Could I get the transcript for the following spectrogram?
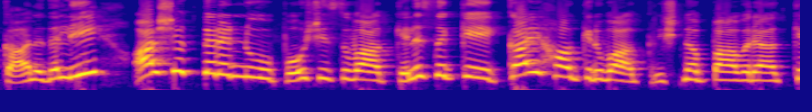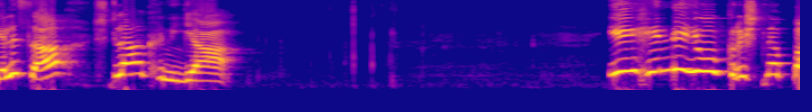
ಕಾಲದಲ್ಲಿ ಅಶಕ್ತರನ್ನು ಪೋಷಿಸುವ ಕೆಲಸಕ್ಕೆ ಕೈ ಹಾಕಿರುವ ಕೃಷ್ಣಪ್ಪ ಅವರ ಕೆಲಸ ಶ್ಲಾಘನೀಯ. ಈ ಹಿಂದೆಯೂ ಕೃಷ್ಣಪ್ಪ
